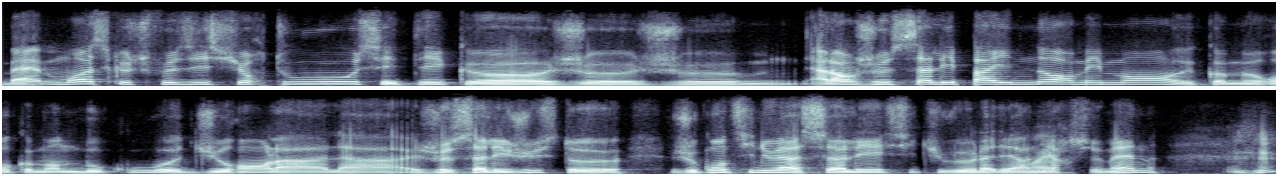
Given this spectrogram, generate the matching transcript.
Ben, moi, ce que je faisais surtout, c'était que je, je, alors je salais pas énormément, euh, comme recommande beaucoup euh, durant la, la, je salais juste, euh, je continuais à saler, si tu veux, la dernière semaine. Mhm.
